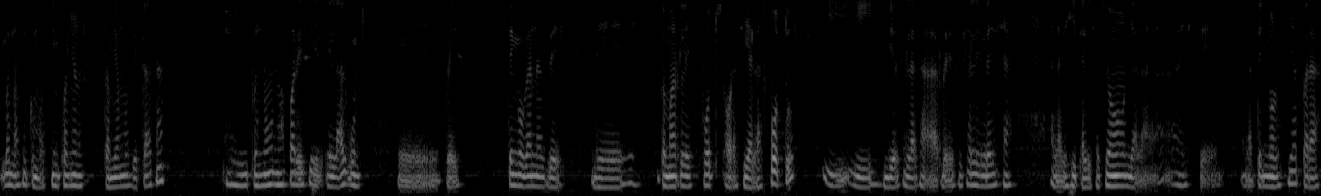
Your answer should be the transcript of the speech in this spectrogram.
bueno, hace como 5 años nos cambiamos de casa. Y pues no, no aparece el, álbum. Eh, pues tengo ganas de, de tomarle fotos, ahora sí, a las fotos y, enviárselas a redes sociales gracias a, a la digitalización y a la, este, la tecnología para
